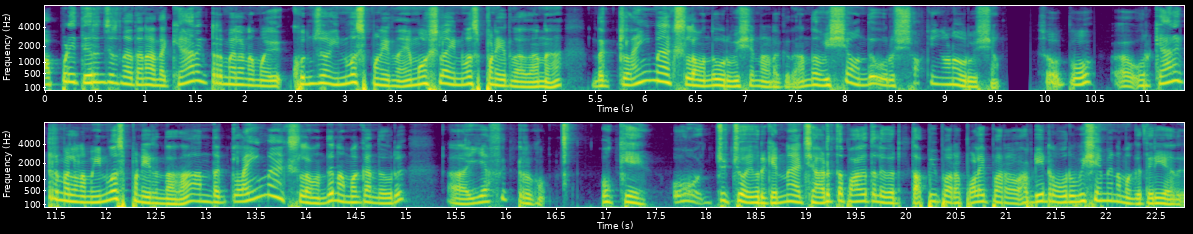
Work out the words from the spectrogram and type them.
அப்படி தெரிஞ்சிருந்தா தானே அந்த கேரக்டர் மேலே நம்ம கொஞ்சம் இன்வெஸ்ட் பண்ணியிருந்தோம் எமோஷனலாக இன்வெஸ்ட் பண்ணியிருந்தா தானே இந்த கிளைமேக்ஸில் வந்து ஒரு விஷயம் நடக்குது. அந்த விஷயம் வந்து ஒரு ஷாக்கிங்கான ஒரு விஷயம். ஸோ இப்போது ஒரு கேரக்டர் மேலே நம்ம இன்வெஸ்ட் பண்ணியிருந்தா தான் அந்த கிளைமேக்ஸில் வந்து நமக்கு அந்த ஒரு எஃபெக்ட் இருக்கும். ஓகே. ஓ சுச்சோ இவருக்கு என்ன ஆச்சு? அடுத்த பாகத்தில் இவர் தப்பிப்பாரா பொழைப்பாரா அப்படின்ற ஒரு விஷயமே நமக்கு தெரியாது.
